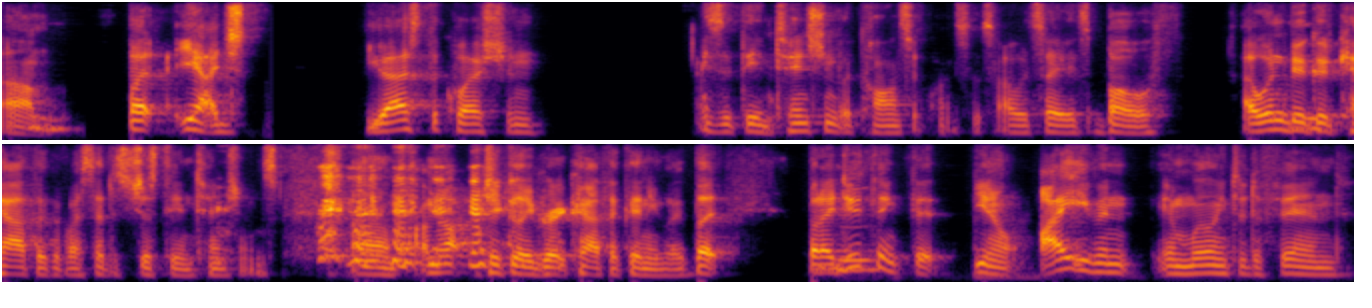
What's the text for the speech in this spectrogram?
Um, Mhm. But yeah, I just you asked the question: Is it the intention or the consequences? I would say it's both. I wouldn't be a good Catholic if I said it's just the intentions. Um, I'm not particularly a great Catholic anyway, but but I do Mhm. think that you know I even am willing to defend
